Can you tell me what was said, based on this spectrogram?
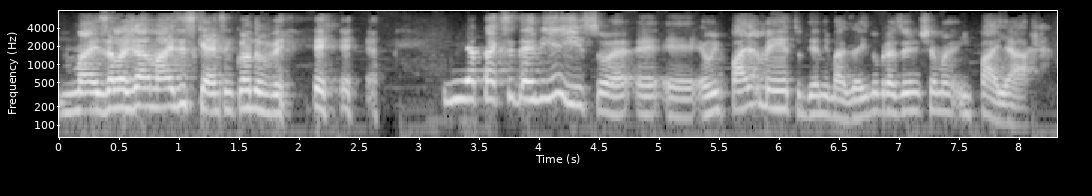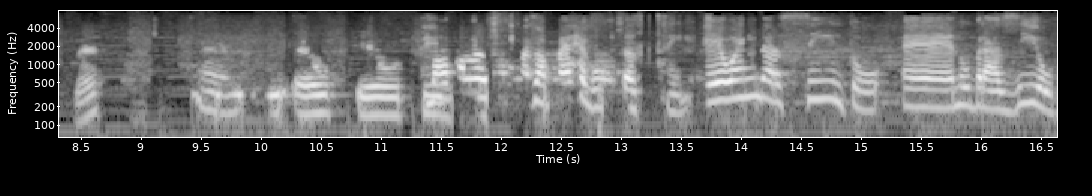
mas elas jamais esquecem quando vê. e a taxidermia é isso, é, é, é, é o empalhamento de animais. Aí no Brasil a gente chama empalhar, né? É. Eu, eu tive... Mal, eu fazer uma pergunta assim. Eu ainda sinto é, no Brasil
